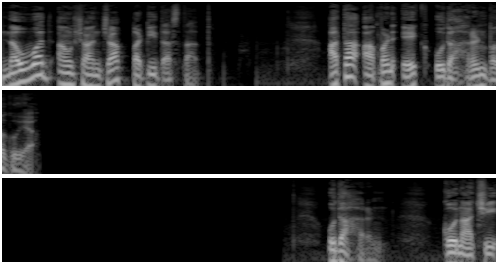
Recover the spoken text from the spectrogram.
नव्वद अंशांच्या पटीत असतात. आता आपण एक उदाहरण बघूया. उदाहरण कोणाची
